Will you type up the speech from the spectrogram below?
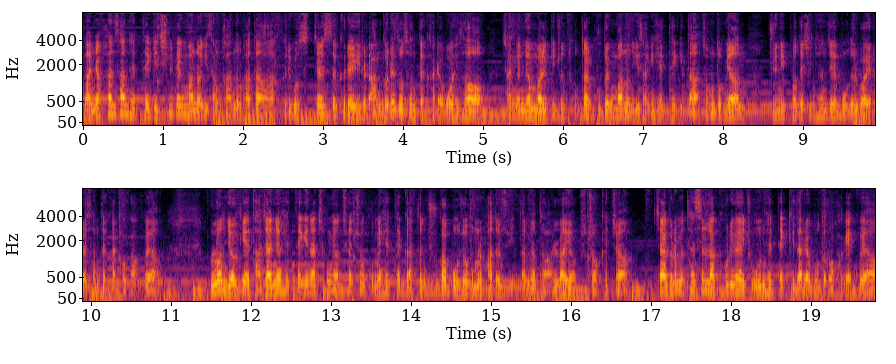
만약 환산 혜택이 700만원 이상 가능하다. 그리고 스텔스 그레이를 안 그래도 선택하려고 해서 작년 연말 기준 토탈 900만원 이상의 혜택이다 정도면 주니퍼 대신 현재의 모델 Y를 선택할 것 같고요. 물론 여기에 다자녀 혜택이나 청년 최초 구매 혜택 같은 추가 보조금을 받을 수 있다면 더 알라이 없이 좋겠죠. 자 그러면 테슬라 코리아의 좋은 혜택 기다려보도록 하겠고요.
